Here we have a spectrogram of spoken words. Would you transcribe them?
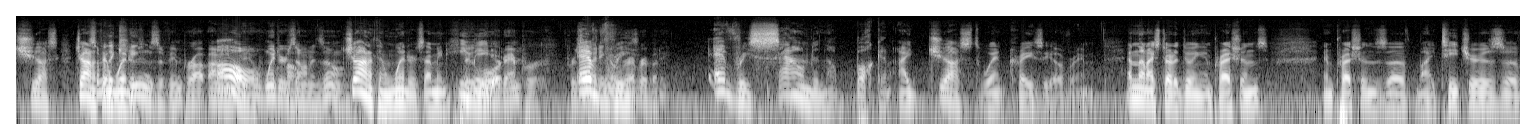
just, Jonathan Some of the Winters. kings of improv. I mean, Oh, Winters oh. on his own. Jonathan Winters. I mean, he the made Lord it- Emperor presiding every- over everybody. every sound in the book, and I just went crazy over him. And then I started doing impressions, impressions of my teachers, of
